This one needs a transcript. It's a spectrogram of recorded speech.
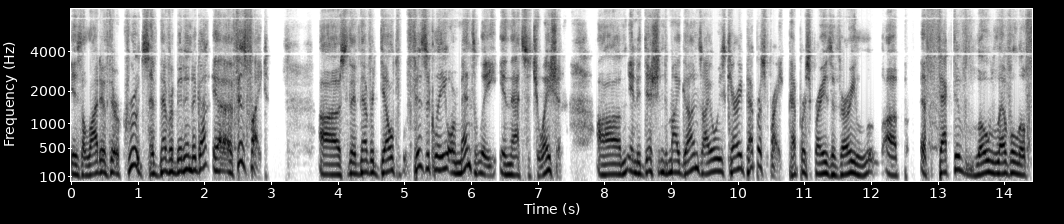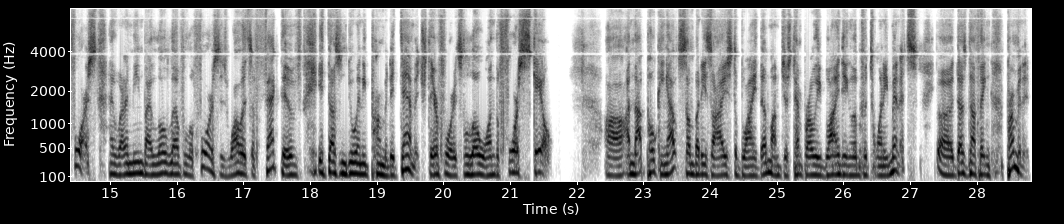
is a lot of their recruits have never been in a, gun, a fist fight. Uh, so they've never dealt physically or mentally in that situation. Um, in addition to my guns, I always carry pepper spray. Pepper spray is a very uh, effective low level of force. And what I mean by low level of force is while it's effective, it doesn't do any permanent damage. Therefore, it's low on the force scale. Uh, I'm not poking out somebody's eyes to blind them. I'm just temporarily blinding them for 20 minutes. Uh, does nothing permanent.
